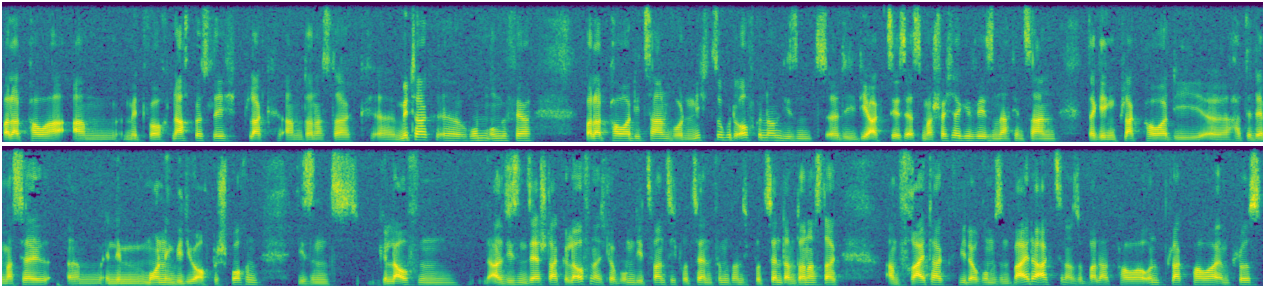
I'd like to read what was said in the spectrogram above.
Ballard Power am Mittwoch nachbörslich, Plug am Donnerstag äh, Mittag rum ungefähr. Ballard Power, die Zahlen wurden nicht so gut aufgenommen. Die, sind, äh, die, die Aktie ist erstmal schwächer gewesen nach den Zahlen. Dagegen Plug Power, die äh, hatte der Marcel ähm, in dem Morning-Video auch besprochen. Die sind gelaufen, also die sind sehr stark gelaufen. Also ich glaube um die 20 Prozent, 25 Prozent am Donnerstag. Am Freitag wiederum sind beide Aktien, also Ballard Power und Plug Power im Plus.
